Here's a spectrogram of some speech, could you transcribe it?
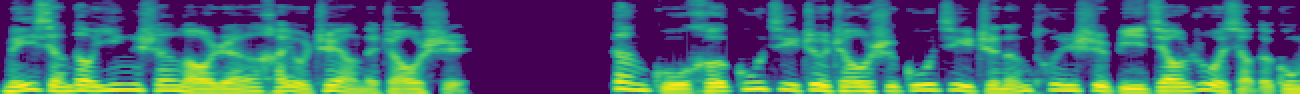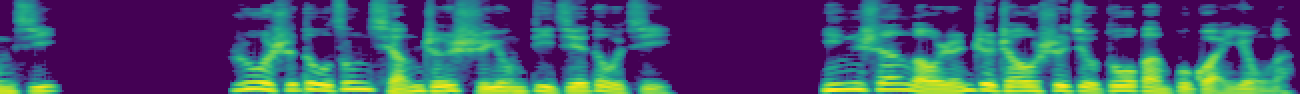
没想到阴山老人还有这样的招式，但古河估计这招式估计只能吞噬比较弱小的攻击。若是斗宗强者使用地阶斗技，阴山老人这招式就多半不管用了。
